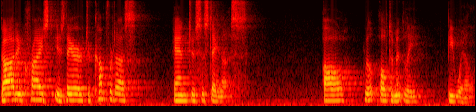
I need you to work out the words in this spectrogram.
God in Christ is there to comfort us and to sustain us. All will ultimately be well.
